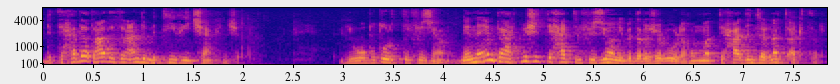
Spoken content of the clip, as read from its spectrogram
الاتحادات عادة عندهم ال TV champion اللي هو بطولة التلفزيون. لأن Impact مش اتحاد تلفزيوني بالدرجة الأولى هم اتحاد انترنت أكثر.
